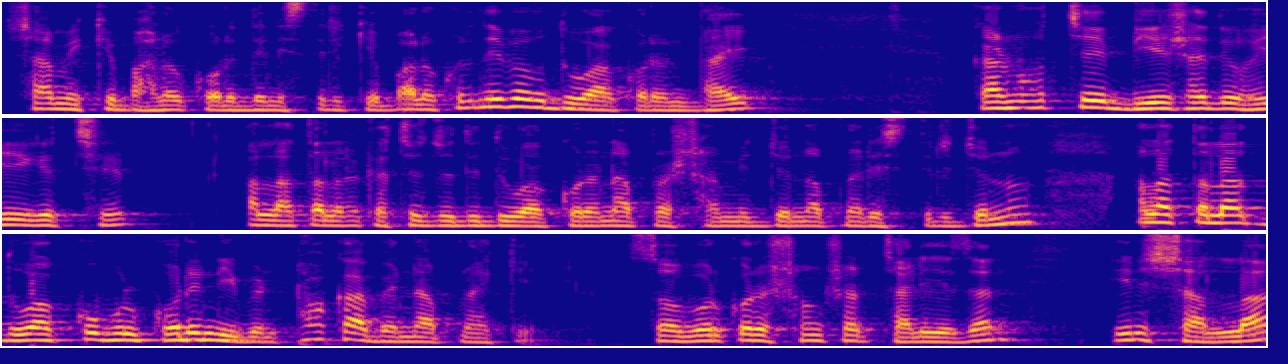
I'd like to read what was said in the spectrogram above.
স্বামীকে ভালো করে দেন, স্ত্রীকে ভালো করে দেন। এভাবে দোয়া করেন ভাই। কারণ হচ্ছে বিয়ে শাদী হয়ে গেছে আল্লাহ তালার কাছে যদি দোয়া করেন আপনার স্বামীর জন্য, আপনার স্ত্রীর জন্য, আল্লাহ তালা দোয়া কবুল করে নেবেন, ঠকাবেন আপনাকে। সবর করে সংসার চালিয়ে যান ইনশাল্লাহ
